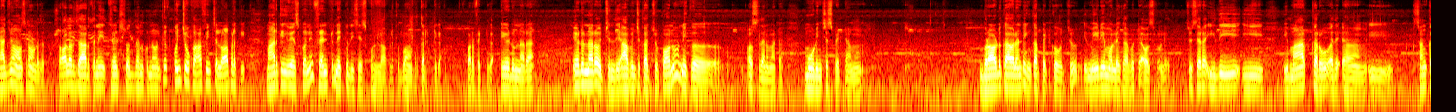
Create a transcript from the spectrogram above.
మ్యాక్సిమం అవసరం ఉండదు. షోలర్ జారుతని థ్రెడ్స్ వద్దనుకున్న వాళ్ళకి కొంచెం ఒక హాఫ్ ఇంచ్ లోపలికి మార్కింగ్ వేసుకొని ఫ్రంట్ నెక్ తీసేసుకోండి లోపలికి. బాగుంటుంది కరెక్ట్గా పర్ఫెక్ట్గా ఏడున్నర ఏడున్నర వచ్చింది. హాఫ్ ఇంచ్ ఖర్చు పోను నీకు వస్తుంది అనమాట మూడు ఇంచెస్ పెట్టాము. బ్రాడ్ కావాలంటే ఇంకా పెట్టుకోవచ్చు. ఇది మీడియం వాళ్ళే కాబట్టి అవసరం లేదు. చూసారా? ఇది ఈ ఈ మార్కరు అదే ఈ సంక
